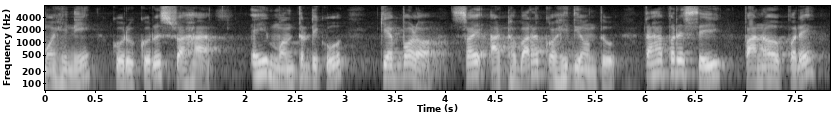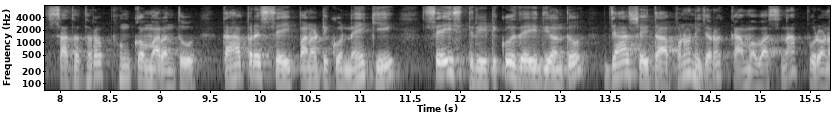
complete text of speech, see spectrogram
ମୋହିନୀ କୁରୁକୁରୁ ସ୍ୱାହା। ଏହି ମନ୍ତ୍ରଟିକୁ କେବଳ ଶହେ ଆଠ ବାର କହିଦିଅନ୍ତୁ। ତାହାପରେ ସେଇ ପାନ ଉପରେ ସାତଥର ଫୁଙ୍କ ମାରନ୍ତୁ। ତାହାପରେ ସେଇ ପାନଟିକୁ ନେଇକି ସେଇ ସ୍ତ୍ରୀଟିକୁ ଦେଇଦିଅନ୍ତୁ ଯାହା ସହିତ ଆପଣ ନିଜର କାମ ବାସନା ପୂରଣ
